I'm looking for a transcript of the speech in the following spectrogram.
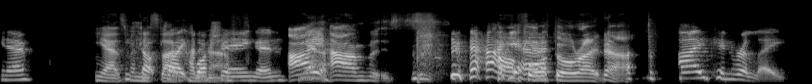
You know, yeah, it's he when stops he's like, like, had enough. washing and I yeah. am part Yeah, four Thor right now. I can relate.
